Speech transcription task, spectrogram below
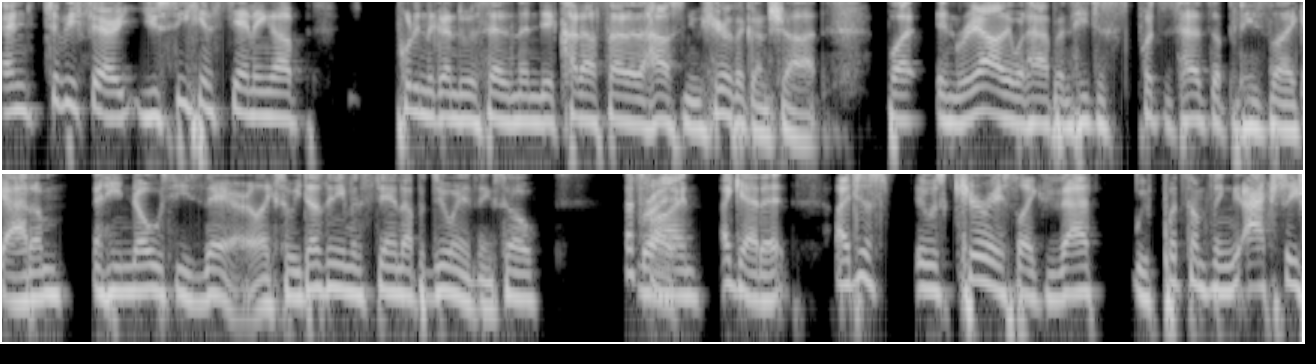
and to be fair, you see him standing up, putting the gun to his head, and then you cut outside of the house and you hear the gunshot. But in reality, what happens? He just puts his heads up and he's like Adam, and he knows he's there. Like so, he doesn't even stand up and do anything. So that's Right. fine. I get it. I just it was curious like that. We put something actually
